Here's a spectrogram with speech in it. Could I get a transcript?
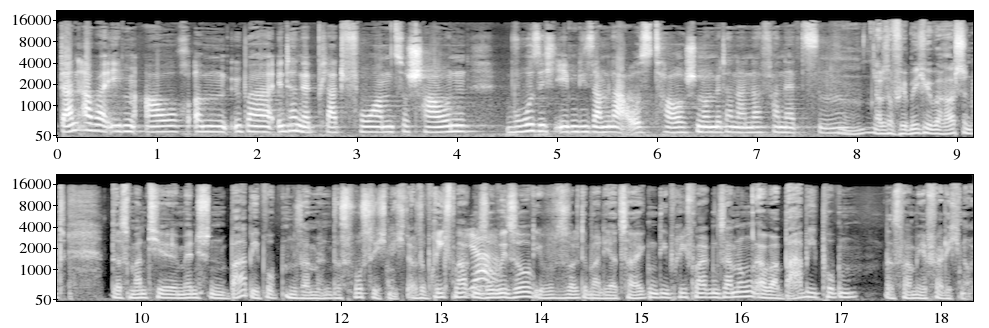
dann aber eben auch ähm, über Internetplattformen zu schauen, wo sich eben die Sammler austauschen und miteinander vernetzen. Mhm. Also für mich überraschend, dass manche Menschen Barbie-Puppen sammeln. Das wusste ich nicht. Also Briefmarken ja. sowieso, die sollte man ja zeigen, die Briefmarkensammlung, aber Barbie-Puppen das war mir völlig neu.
